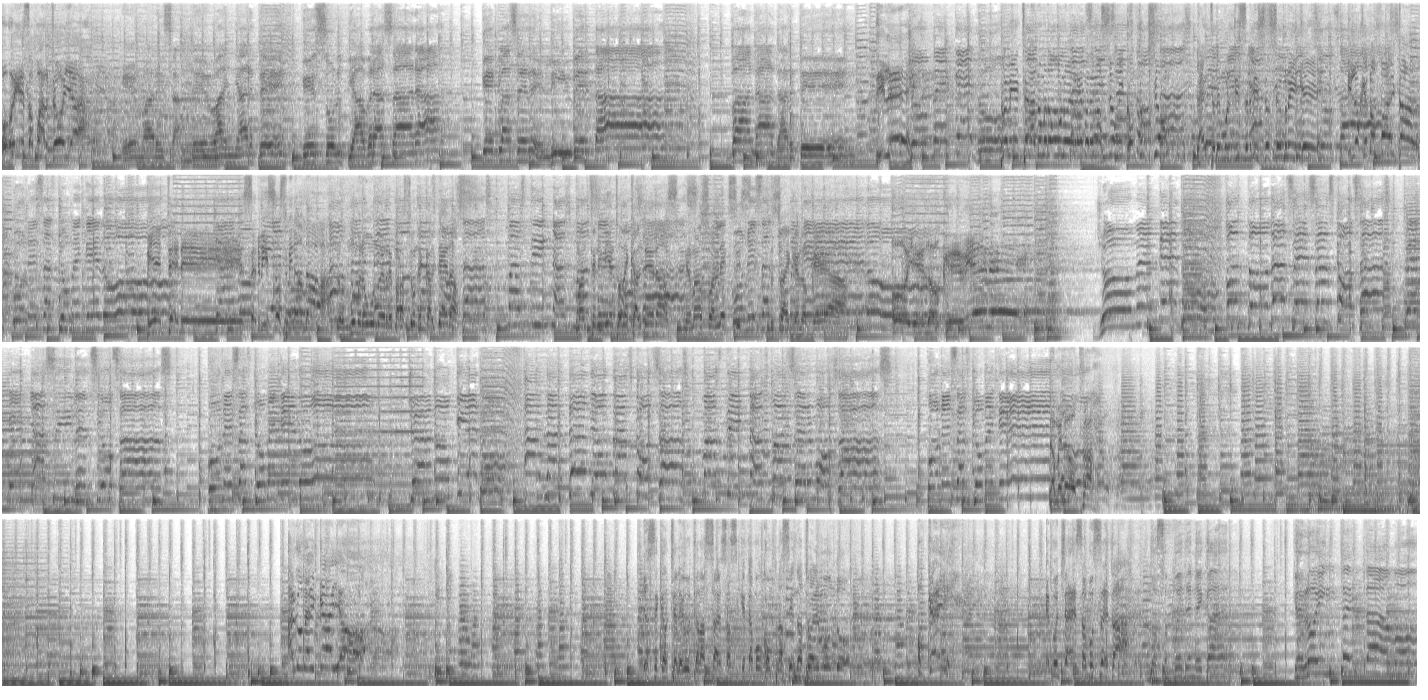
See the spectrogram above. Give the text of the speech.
Oye esa parte, oye. Qué mares de bañarte, qué sol te abrazará ¿Qué clase de libertad van a darte? Dile. Yo me quedo. es la número uno de reparación y construcción. La gente de multiservicios Enrique. Y lo que nos falta. Con esas yo me quedo. Miente de servicios Miranda. Los número uno de reparación de calderas. mantenimiento de calderas. Mi hermano Alexis. Tú sabes que lo que Oye, lo que viene. Joe! Este le gusta la salsa, así que estamos complaciendo a todo el mundo. ¿Ok? Escucha esa boceta. No se puede negar que lo intentamos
